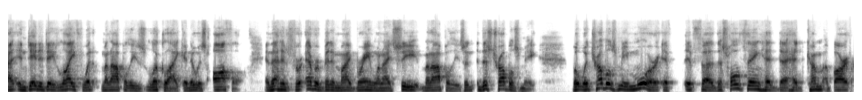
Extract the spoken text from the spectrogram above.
uh, in day-to-day life what monopolies look like, and it was awful and that has forever been in my brain when I see monopolies, and this troubles me. But what troubles me more, if if uh, this whole thing had uh, had come apart,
